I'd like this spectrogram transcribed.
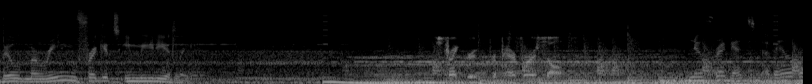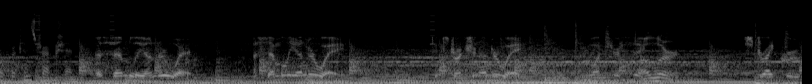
Build marine frigates immediately. Strike group prepare for assault. New frigates available for construction. Assembly underway. Assembly underway. Construction underway. Watch your six. Alert! Strike group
